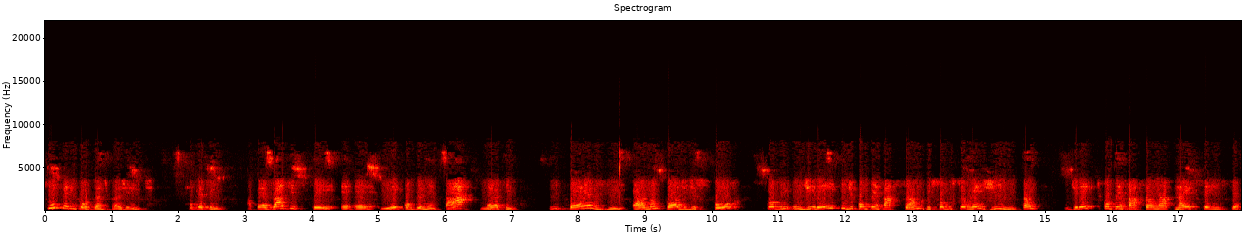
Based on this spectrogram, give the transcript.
super importante para a gente, porque, assim, apesar de ser é, é, lei complementar, né, assim, em tese, ela não pode dispor sobre o direito de compensação e sobre o seu regime. Então, o direito de compensação na, na essência,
